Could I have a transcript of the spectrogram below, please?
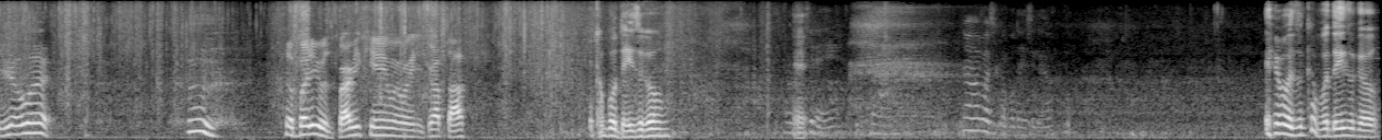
You know what? Buddy was barbecuing when we dropped off a couple of days ago. Was Eh. today? No, it was a couple days ago. It was a couple days ago.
